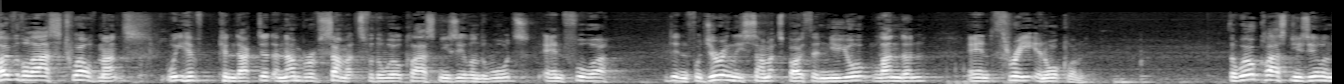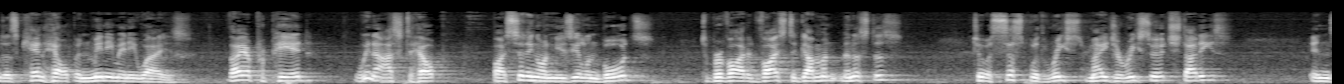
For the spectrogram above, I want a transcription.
Over the last 12 months, we have conducted a number of summits for the World Class New Zealand Awards and for, and for during these summits both in New York, London and three in Auckland. The World Class New Zealanders can help in many, many ways. They are prepared, when asked to help, by sitting on New Zealand boards, to provide advice to government ministers, to assist with major research studies, in,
